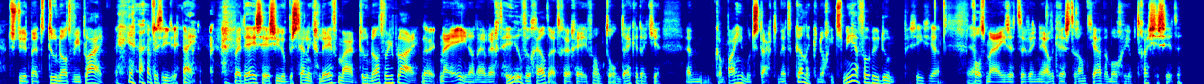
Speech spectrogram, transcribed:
stuurt met do not reply. Ja, precies. Nee, bij deze is uw bestelling geleverd, maar do not reply. Nee. nee, dan hebben we echt heel veel geld uitgegeven om te ontdekken dat je een campagne moet starten met kan ik nog iets meer voor u doen? Precies, ja. ja. Volgens mij is het in elk restaurant, ja, we mogen hier op het terrasje zitten.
